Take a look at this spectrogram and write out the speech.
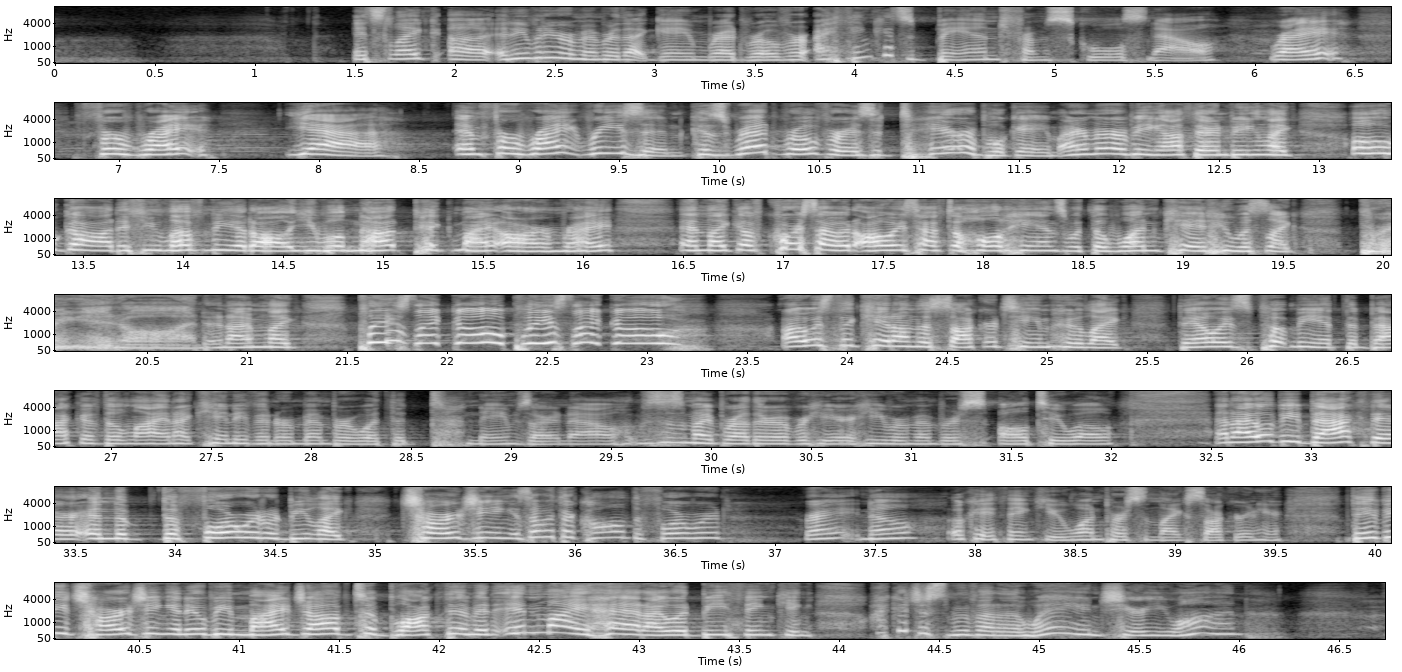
It's like, uh, anybody remember that game, Red Rover? I think it's banned from schools now, right? For right, yeah and for right reason, because Red Rover is a terrible game. I remember being out there and being like, oh God, if you love me at all, you will not pick my arm, right? And like, of course, I would always have to hold hands with the one kid who was like, bring it on. And I'm like, please let go, please let go. I was the kid on the soccer team who, like, they always put me at the back of the line. I can't even remember what the t- names are now. This is my brother over here. He remembers all too well. And I would be back there, and the, the forward would be like charging. Is that what they're called? The forward? Right? No? Okay, thank you. One person likes soccer in here. They'd be charging, and it would be my job to block them. And in my head, I would be thinking, I could just move out of the way and cheer you on.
